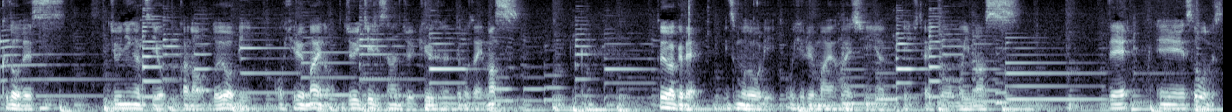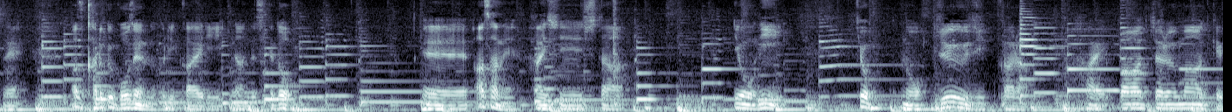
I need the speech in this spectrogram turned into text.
工藤です。12月4日の土曜日お昼前の11時39分でございます。というわけでいつも通りお昼前配信やっていきたいと思います。で、えー、そうですね。まず軽く午前の振り返りなんですけど、えー、朝ね配信したように今日の10時から、はい、バーチャルマーケッ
